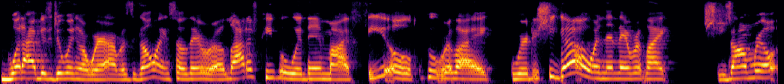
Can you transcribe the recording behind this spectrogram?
what I was doing or where I was going. So there were a lot of people within my field who were like, Where did she go? And then they were like, She's on real,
